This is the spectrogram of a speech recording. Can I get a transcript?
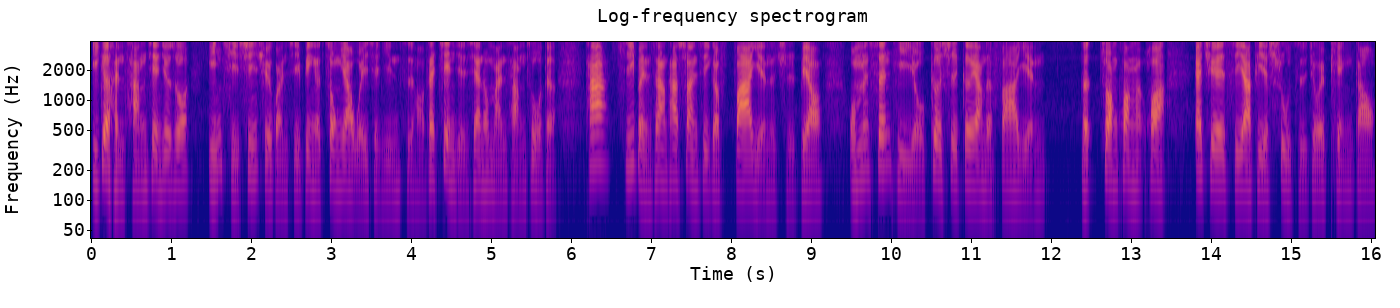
一个很常见，就是说引起心血管疾病的重要危险因子哈，在健检现在都蛮常做的。它基本上它算是一个发炎的指标。我们身体有各式各样的发炎的状况的话，hsCRP 的数值就会偏高。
